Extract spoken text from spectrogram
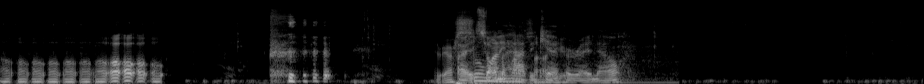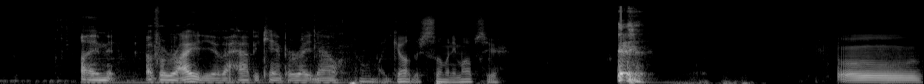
Oh, oh, oh, oh, oh, oh, oh, oh, oh, oh. There are Alright, so, so I'm a happy camper right now. I'm a variety of a happy camper right now. Oh my god, there's so many mobs here. oh.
